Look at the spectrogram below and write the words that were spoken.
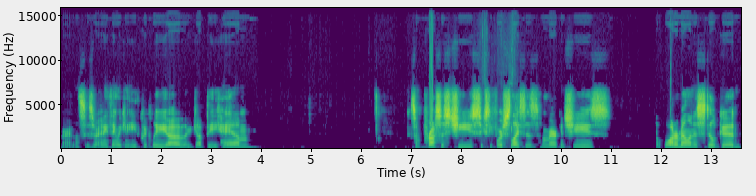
Alright, let's. Is there anything we can eat quickly? Uh, we got the ham. Some processed cheese, 64 slices of American cheese. The watermelon is still good.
